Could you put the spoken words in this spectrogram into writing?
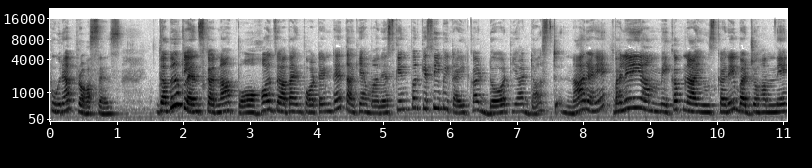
पूरा प्रोसेस डबल क्लेंस करना बहुत ज़्यादा इंपॉर्टेंट है, ताकि हमारे स्किन पर किसी भी टाइप का डर्ट या डस्ट ना रहे। भले ही हम मेकअप ना यूज़ करें बट जो हमने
